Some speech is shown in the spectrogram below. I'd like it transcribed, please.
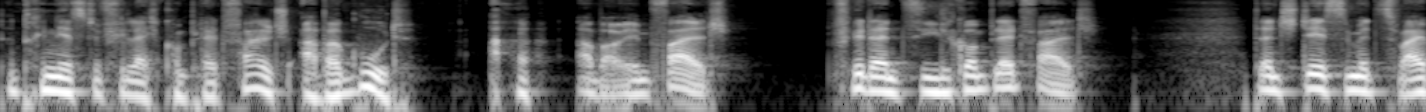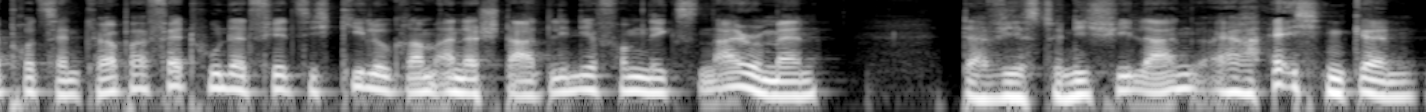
dann trainierst du vielleicht komplett falsch, aber gut. aber eben falsch. Für dein Ziel komplett falsch dann stehst du mit 2% Körperfett, 140 Kilogramm an der Startlinie vom nächsten Ironman. Da wirst du nicht viel lang erreichen können.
